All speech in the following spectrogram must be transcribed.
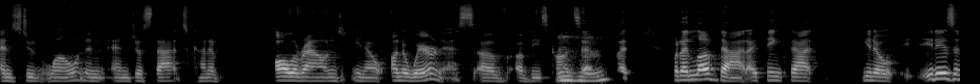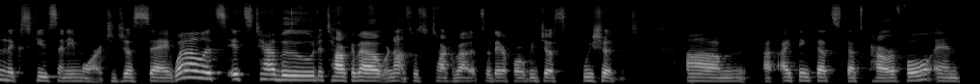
and student loan, and and just that kind of all around you know unawareness of of these concepts. Mm-hmm. But but I love that. I think that you know it isn't an excuse anymore to just say well it's it's taboo to talk about we're not supposed to talk about it so therefore we just we shouldn't um, I think that's that's powerful and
